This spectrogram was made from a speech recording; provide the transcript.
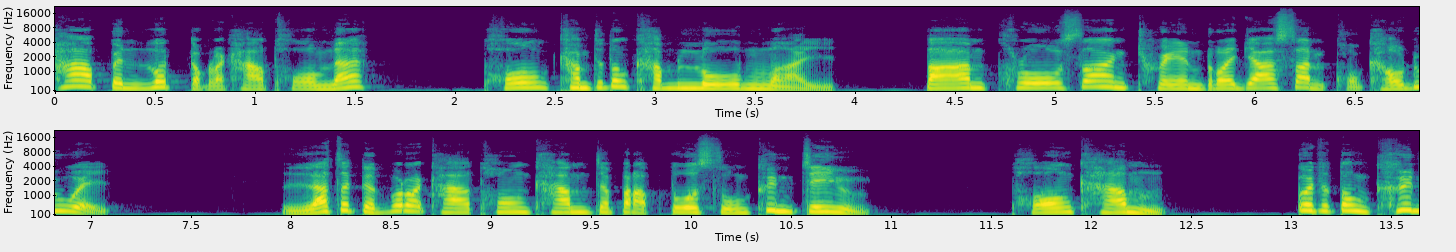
ถ้าเป็นลดกับราคาทองนะ ทองคำจะต้องทำโลใหม่ ตามโครงสร้างเทรนระยะสั้นของเขาด้วย และถ้าเกิดว่าราคาทองคำจะปรับตัวสูงขึ้นจริง ทองคำก็จะต้องขึ้น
